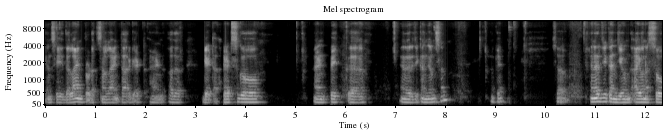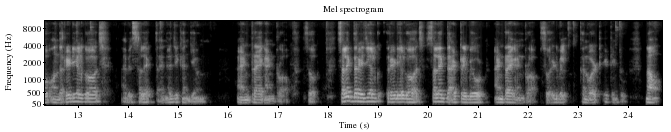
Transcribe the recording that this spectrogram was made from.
You can see the line production, line target, and other data. Let's go and pick uh, energy consumption. Okay. So energy consumed i want to show on the radial gauge. I will select the energy consumed and drag and drop. So select the radial radial gauge select the attribute and drag and drop. So it will convert it into now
